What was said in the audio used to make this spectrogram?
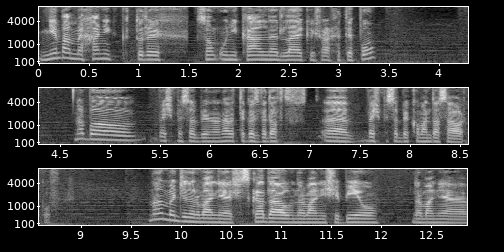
nie ma mechanik, których są unikalne dla jakiegoś archetypu. No bo weźmy sobie, no nawet tego zwiadowców, e, weźmy sobie komandosa orków. No będzie normalnie się skradał, normalnie się bił, normalnie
